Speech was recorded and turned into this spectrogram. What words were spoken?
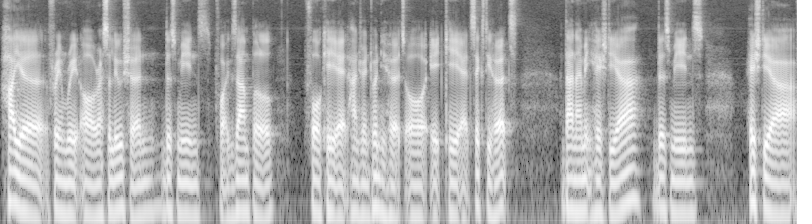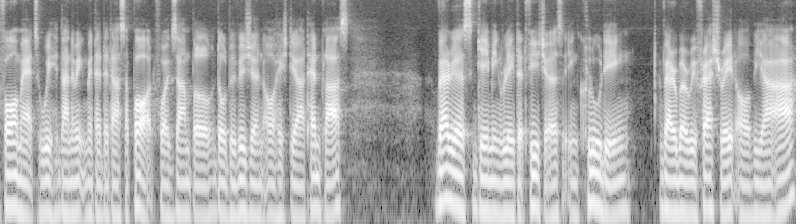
higher frame rate or resolution. This means, for example, 4K at 120 Hz or 8K at 60 Hz. Dynamic HDR, this means HDR formats with dynamic metadata support, for example, Dolby Vision or HDR10 Plus. Various gaming related features including variable refresh rate or VRR,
